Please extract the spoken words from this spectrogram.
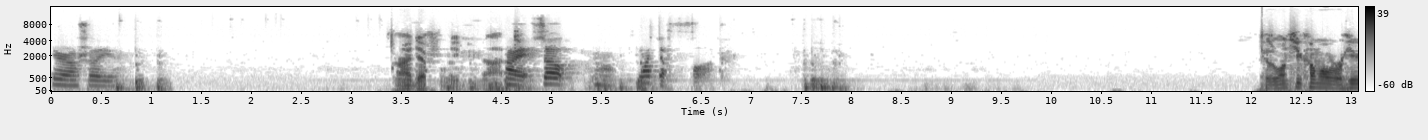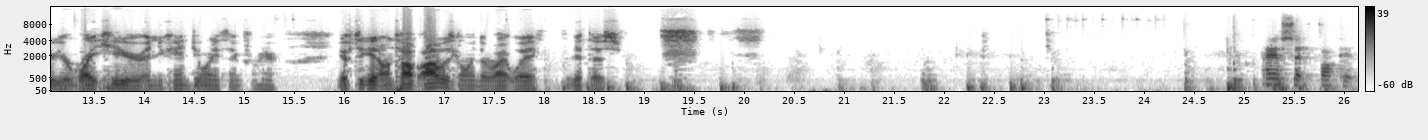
Here, I'll show you. I definitely do not. Alright, so. Oh, what the fuck? Because once you come over here, you're right here, and you can't do anything from here. You have to get on top. I was going the right way. Forget this. I just said fuck it.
